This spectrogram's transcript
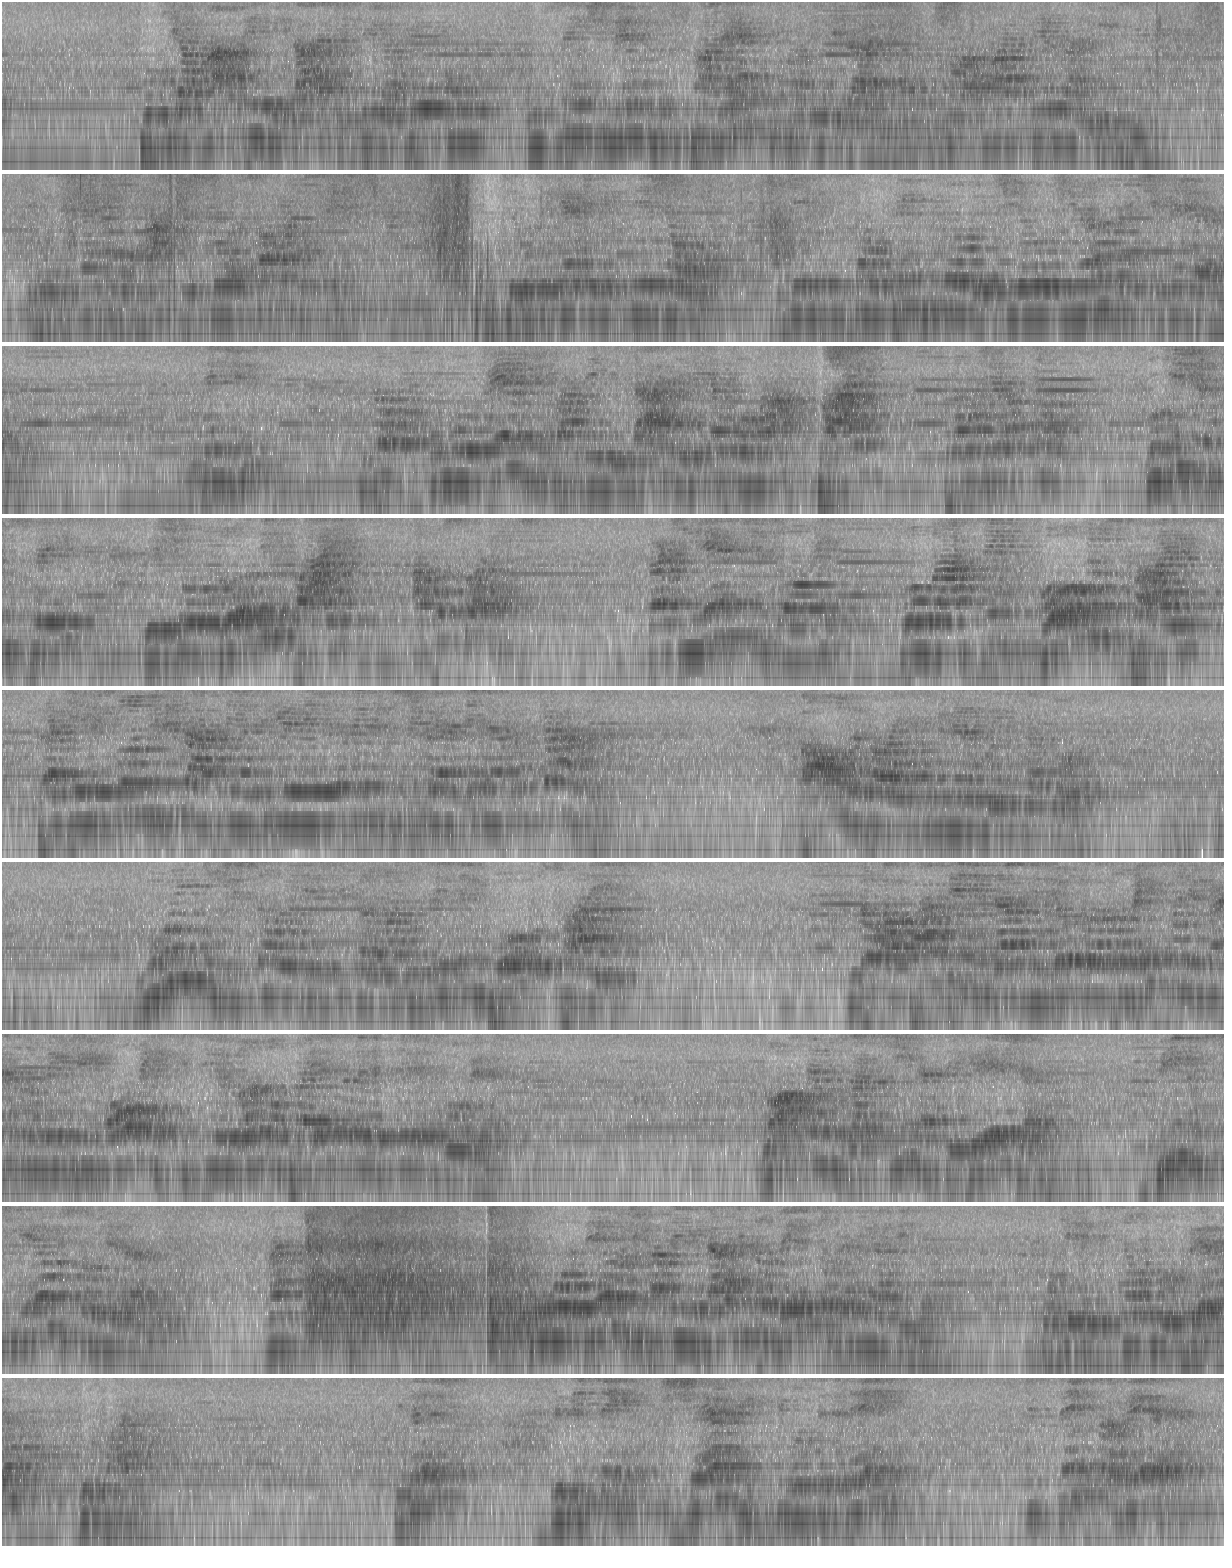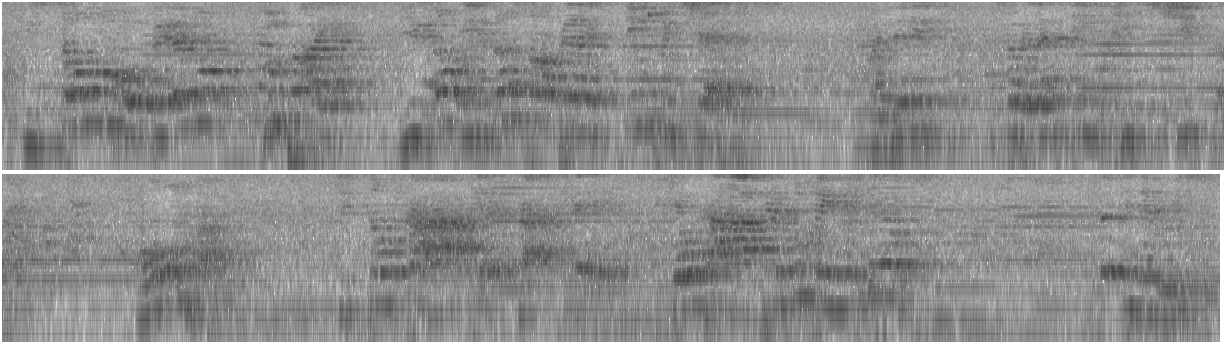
Porque a maternidade tem a ver com um sentimento que parece paternidade, mas se chama maternalismo. Que você quer formar pessoas só para vocês. Que você quer que eles sejam aqueles que estão o tempo todo te elogiando e te venerando. Entende isso? Então, um governo de paternidade, ele quer formar pais para uma geração. O que Jesus fez? Deixou 12 pais apostólicos, para que estes homens formassem outros pais, para que eles, quando visitassem as igrejas, eles estivessem nessas casas. Paulo vai falar isso em 1 Coríntios 14. Muitos estão aqui edificando, mas vocês têm poucos pais. Então, a paternidade de Deus ela também se manifesta no meio de homens que se levantam para estabelecer esse governo. Nós temos aqui nessa igreja filhos que eu estou gerando, mas um modelo de paternidade também sobre a minha vida, porque eles estão no governo do Pai. Entende? Existem chefes que você tem que sem saber estão no governo do Pai. E eles não, eles não são apenas simples chefes, mas eles estabelecem justiça, honra, que são o caráter, é, que é o caráter do reino de Deus. Você está entendendo isso?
